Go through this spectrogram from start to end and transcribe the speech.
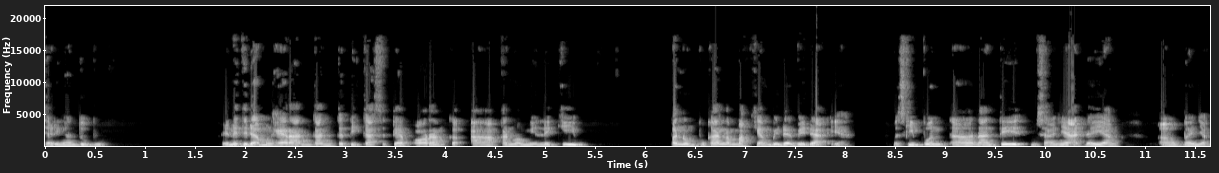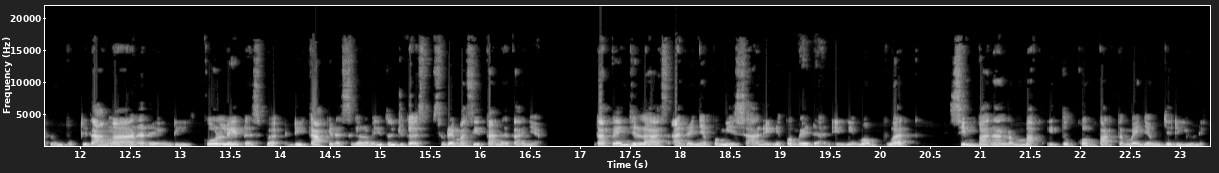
jaringan tubuh. Ini tidak mengherankan ketika setiap orang ke, uh, akan memiliki penumpukan lemak yang beda-beda ya. Meskipun uh, nanti misalnya ada yang uh, banyak numpuk di tangan, ada yang di kulit dan di kaki dan segala macam itu juga sebenarnya masih tanda tanya. Tapi yang jelas adanya pemisahan ini, pembedaan ini membuat simpanan lemak itu kompartemennya menjadi unik.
